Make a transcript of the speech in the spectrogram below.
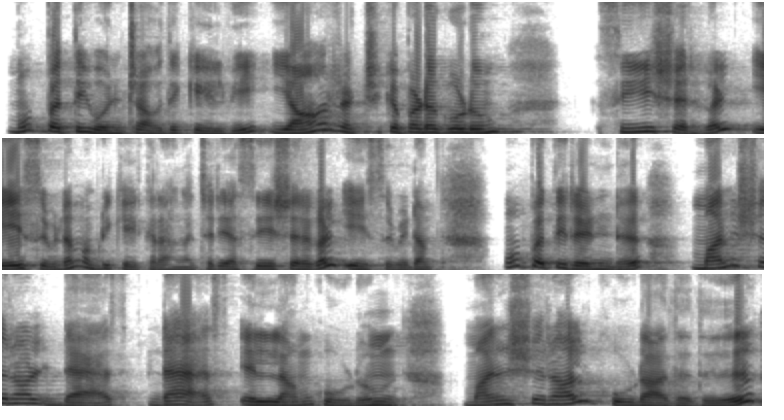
முப்பத்தி ஒன்றாவது கேள்வி யார் ரட்சிக்கப்படக்கூடும்? சீஷர்கள் இயேசுவிடம் அப்படி கேட்குறாங்க சரியா? சீஷர்கள் இயேசுவிடம். முப்பத்தி ரெண்டு மனுஷரால் டேஸ் டேஸ் எல்லாம் கூடும். மனுஷரால் கூடாதது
